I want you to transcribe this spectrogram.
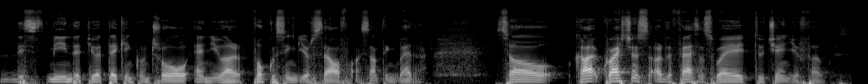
this means that you are taking control and you are focusing yourself on something better. So questions are the fastest way to change your focus.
